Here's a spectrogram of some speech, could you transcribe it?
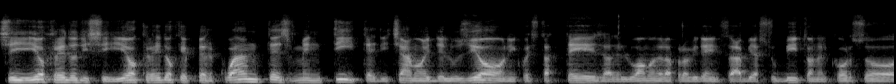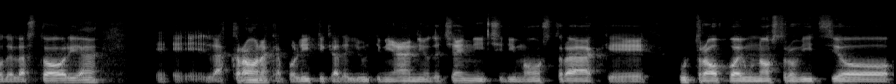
Sì, io credo di sì. Io credo che per quante smentite, diciamo, e delusioni questa attesa dell'uomo della provvidenza abbia subito nel corso della storia, e, e la cronaca politica degli ultimi anni o decenni ci dimostra che purtroppo è un nostro vizio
